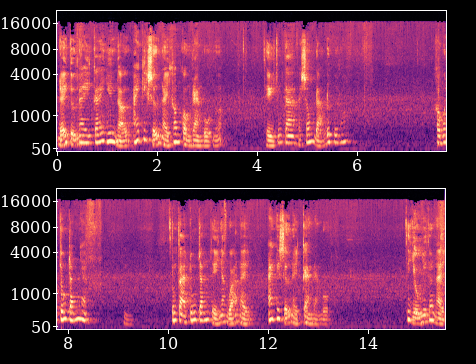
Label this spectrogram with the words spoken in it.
để từ nay cái duyên nợ ái kiết sử này không còn ràng buộc nữa thì chúng ta phải sống đạo đức với nó. Không có trốn tránh nha. Ừ. chúng ta trốn tránh thì nhân quả này ái cái sự này càng ràng buộc. Thí dụ như thế này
